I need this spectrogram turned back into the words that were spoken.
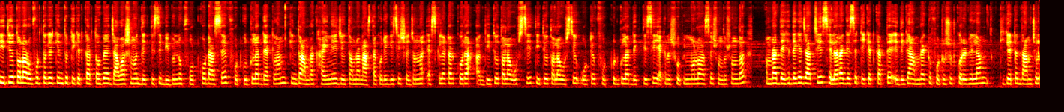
তৃতীয় তলার উপর থেকে কিন্তু টিকিট কাটতে হবে। যাওয়ার সময় দেখতেছি বিভিন্ন ফুড কোর্ট আছে। ফুড কোর্টগুলো দেখলাম, কিন্তু আমরা খাইনি যেহেতু আমরা নাস্তা করে গেছি, সেজন্য এসকেলেটার করে দ্বিতীয় তলা উঠছি। তৃতীয় তলা উঠছি ওটে ফুড কোর্টগুলো দেখতেছি। এখানে শপিং মলও আছে, সুন্দর সুন্দর। আমরা দেখে দেখে যাচ্ছি। ছেলেরা গেছে টিকিট কাটতে। এদিকে আমরা একটু ফটোশ্যুট করে নিলাম। টিকিটের দাম ছিল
